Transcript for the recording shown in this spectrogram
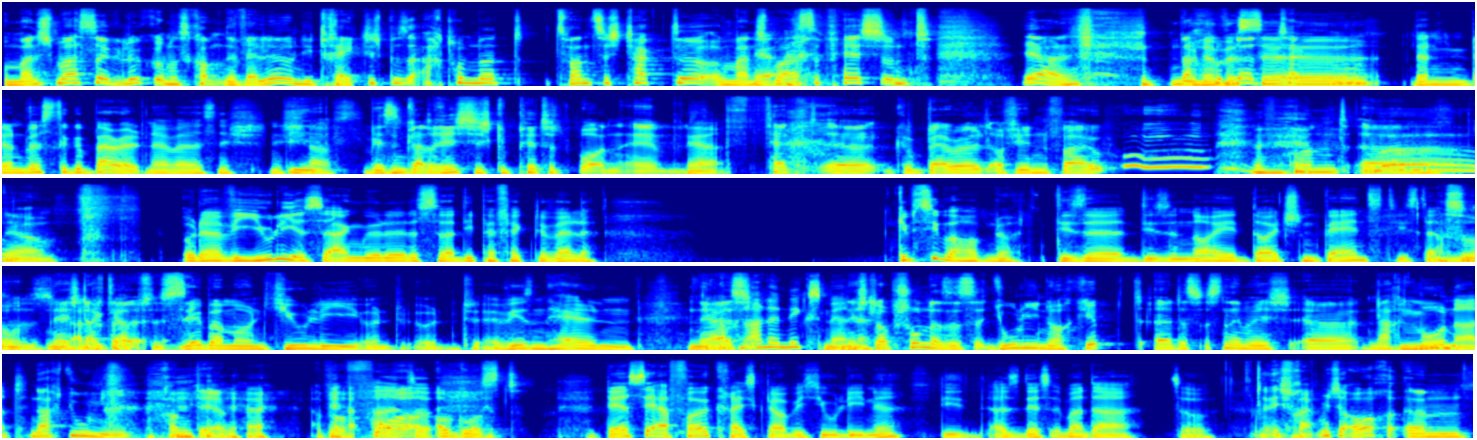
Und manchmal hast du Glück und es kommt eine Welle und die trägt dich bis 820 Takte und manchmal Ja. hast du Pech und ja, nach Und dann 100 wirst du, äh, dann, dann wirst du gebarrelt, ne, weil du es nicht, nicht schaffst. wir sind gerade richtig gepittet worden, ey. Ja. Fett äh, gebarrelt auf jeden Fall. Und ähm, ja. Oder wie Julius sagen würde, das war die perfekte Welle. Gibt es überhaupt noch diese, diese neudeutschen Bands, die es dann Ach so, so, nee, ich alle dachte- gab? Silbermond, Juli und, und äh, Wir sind Helden. Die Ja, machen es- alle nichts mehr, Nee, ne? Ich glaube schon, dass es Juli noch gibt. Äh, Das ist nämlich äh, nach Ein Juni- Monat. Nach Juni kommt der. Ja. Aber Ja, vor also- August. Der ist sehr erfolgreich, glaube ich, Juli, ne? Die, also der ist immer da. So. Ich frage mich auch, ähm,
